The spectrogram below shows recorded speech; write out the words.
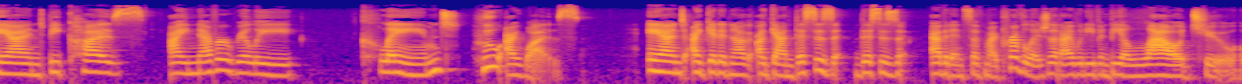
and because I never really claimed who I was. And I get another again, this is this is evidence of my privilege that I would even be allowed to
